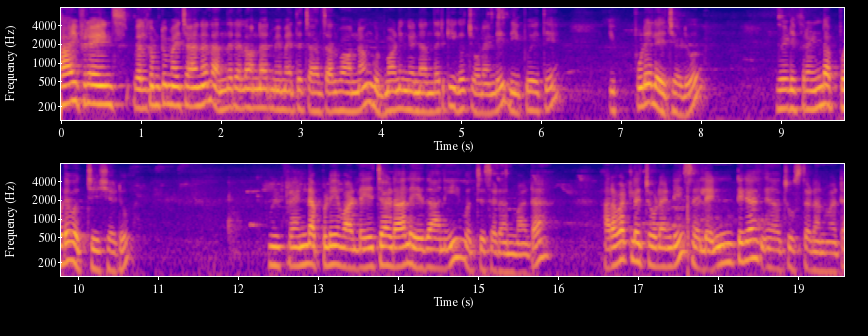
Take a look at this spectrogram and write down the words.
Hi friends welcome to my channel అందరు ఎలా ఉన్నారు? మేమైతే చాలా చాలా బాగున్నాం. గుడ్ మార్నింగ్ అండి అందరికీ. ఇగో చూడండి దీపు అయితే ఇప్పుడే లేచాడు. వీడి ఫ్రెండ్ అప్పుడే వచ్చేసాడు. వీడి ఫ్రెండ్ అప్పుడే వాడు లేచాడా లేదా అని వచ్చేసాడు అనమాట అరవట్లేదు చూడండి సైలెంట్గా చూస్తాడనమాట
